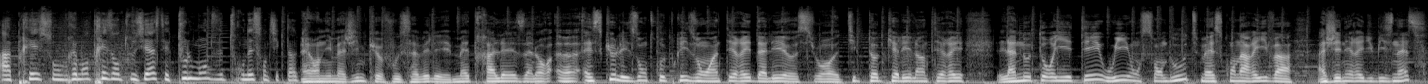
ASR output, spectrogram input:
après sont vraiment très enthousiastes et tout le monde veut tourner son TikTok. Et on imagine que vous savez les mettre à l'aise. Alors, euh, est-ce que les entreprises ont intérêt d'aller euh, sur euh, TikTok? Quel est l'intérêt? La notoriété, oui, on s'en doute, mais est-ce qu'on arrive à, à générer du business?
